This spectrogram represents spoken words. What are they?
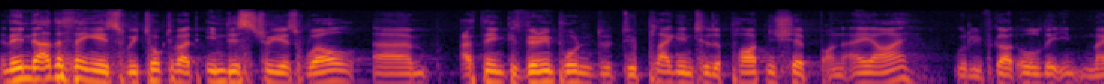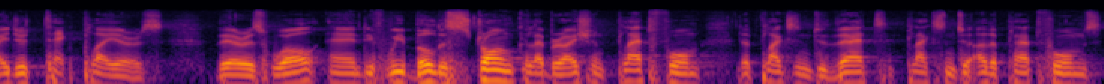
and then the other thing is we talked about industry as well. Um, I think it's very important to, to, plug into the partnership on AI. We've got all the major tech players there as well. And if we build a strong collaboration platform that plugs into that, plugs into other platforms,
